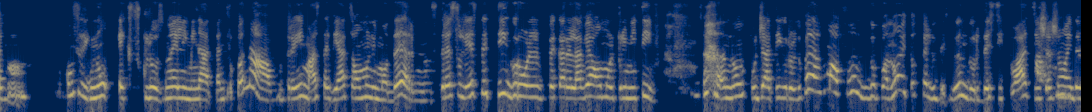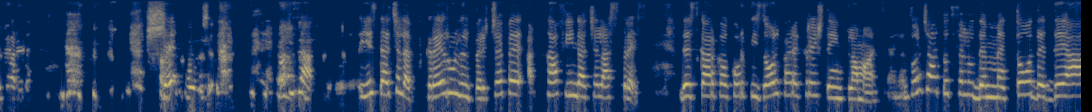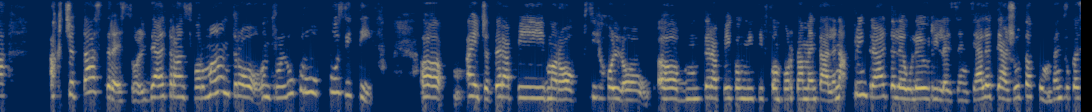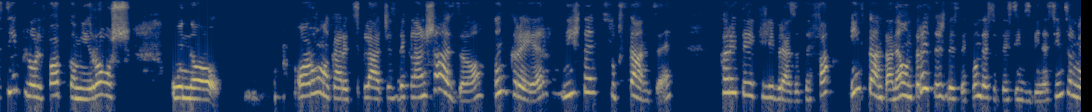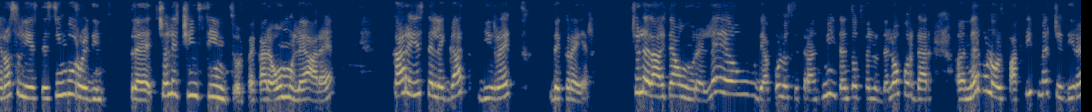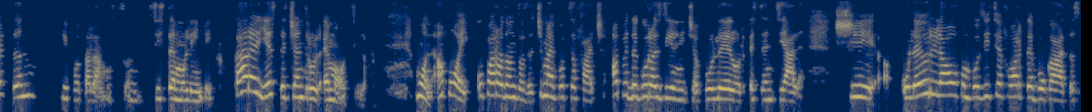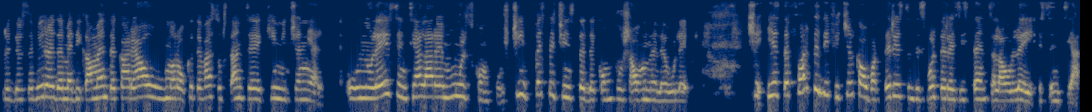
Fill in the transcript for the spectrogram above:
cum să zic, nu exclus, nu eliminat, pentru că, na, trăim, asta e viața omului modern. Stresul este tigrul pe care îl avea omul primitiv. nu fugea tigrul după el, acum fug după noi tot felul de gânduri, de situații și așa mai departe. Șeful. exact. Este acela, creierul îl percepe ca fiind acela stres. Descarcă cortizol care crește inflamația. Atunci tot felul de metode de a accepta stresul, de a-l transforma într-o, într-un lucru pozitiv. Uh, aici, terapii, mă rog, psiholog, uh, terapii cognitiv-comportamentale, na, printre altele, uleiurile esențiale te ajută cum? Pentru că simplul fapt că miroși un, uh, o aromă care îți place, îți declanșează în creier niște substanțe care te echilibrează, te fac instantaneu, în 30 de secunde să te simți bine. Simțul mirosului este singurul din dintre cele cinci simțuri pe care omul le are, care este legat direct de creier. Celelalte au un releu, de acolo se transmite în tot felul de locuri, dar uh, nervul olfactiv merge direct în hipotalamus, în sistemul limbic, care este centrul emoțiilor. Bun, apoi, cu parodontoză, ce mai poți să faci? Ape de gură zilnice cu uleiuri esențiale. Și uleiurile au o compoziție foarte bogată, spre deosebire de medicamente care au, mă rog, câteva substanțe chimice în el. Un ulei esențial are mulți compuși, peste 500 de compuși au unele uleiuri. Și este foarte dificil ca o bacterie să dezvolte rezistență la ulei esențial.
